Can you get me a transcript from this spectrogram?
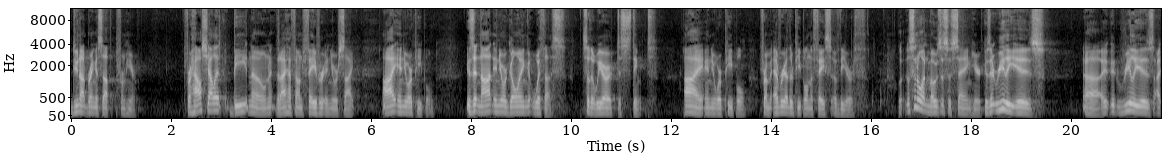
do not bring us up from here. For how shall it be known that I have found favor in your sight, I and your people? Is it not in your going with us, so that we are distinct, I and your people? from every other people on the face of the earth. Listen to what Moses is saying here, because it really is. Uh, it, it, really is. I,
